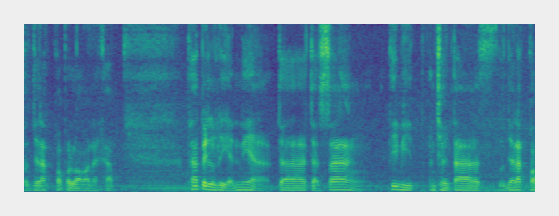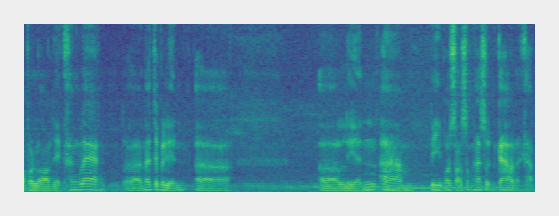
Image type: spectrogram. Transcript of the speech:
สัญลักษณ์ปปลนะครับ ถ้าเป็นเหรียญเนี่ยจะจัดสร้างที่มีอัญเชิญตาสัญลักษณ์ปปลเนี่ยครั้งแรกน่าจะเป็นเหรียญเอ่อเอ่อเหรียญอาร์มปีพศ 2509 นะครับ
